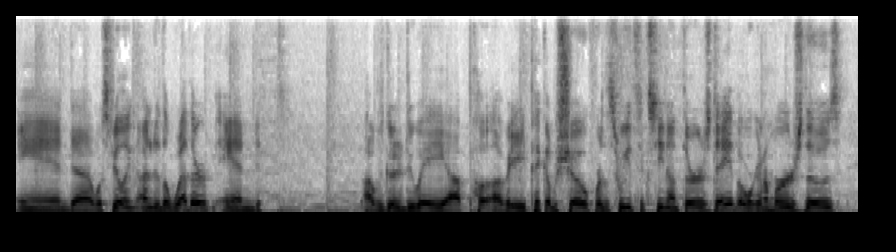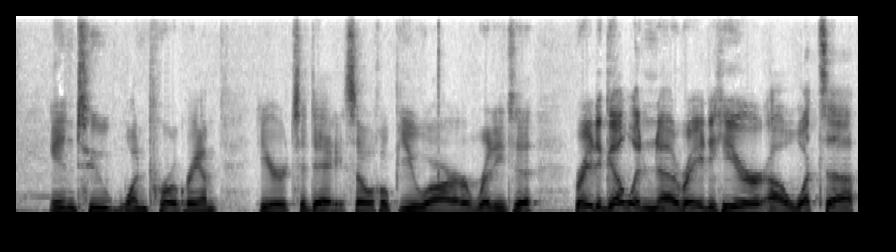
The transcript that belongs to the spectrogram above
and uh, was feeling under the weather, and I was going to do a, uh, a pick'em show for the Sweet 16 on Thursday, but we're going to merge those into one program here today. So hope you are ready to ready to go and uh, ready to hear uh, what uh,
